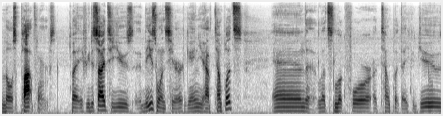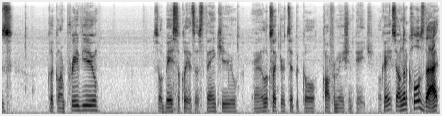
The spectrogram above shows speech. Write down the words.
those platforms. But if you decide to use these ones here, again, you have templates. And let's look for a template that you could use. Click on preview. So basically it says thank you. And it looks like your typical confirmation page. Okay so I'm gonna close that.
